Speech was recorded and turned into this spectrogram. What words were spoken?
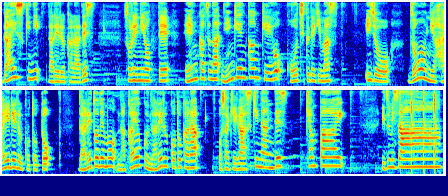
大好きになれるからです。それによって円滑な人間関係を構築できます。以上ゾーンに入れることと誰とでも仲良くなれることからお酒が好きなんです。キャンパーイ泉さん。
